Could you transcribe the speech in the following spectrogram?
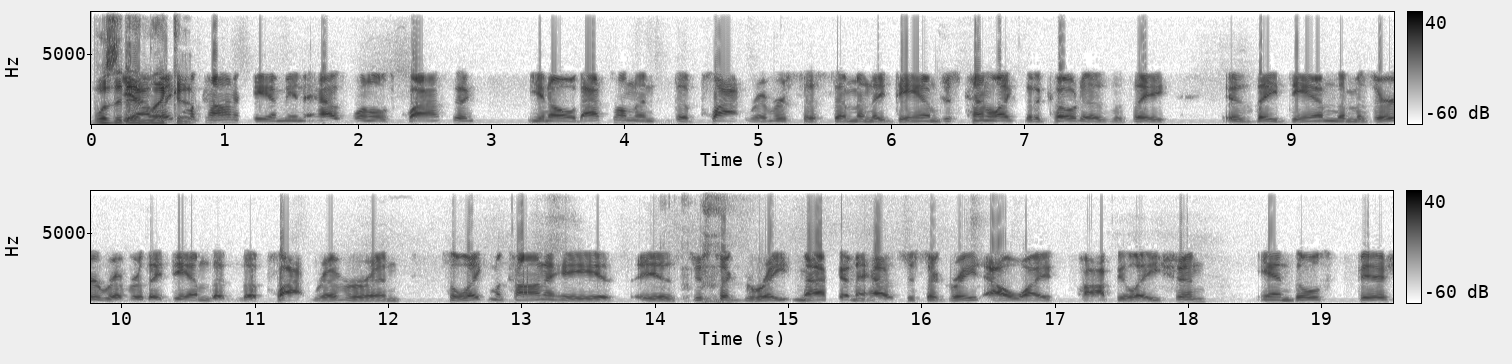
Was it yeah, in like Lake a McConaughy. I mean, it has one of those classic. You know, that's on the the Platte River system, and they dam just kind of like the Dakotas, as they as they dam the Missouri River, they dam the the Platte River, and so Lake McConaughy is is just a great mecca, and it has just a great alewife population, and those fish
